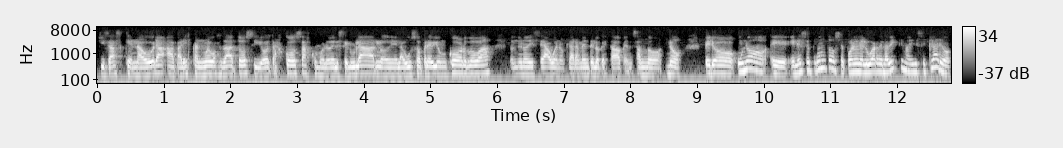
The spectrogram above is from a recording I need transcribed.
quizás que en la obra aparezcan nuevos datos y otras cosas como lo del celular, lo del abuso previo en Córdoba, donde uno dice, ah, bueno, claramente lo que estaba pensando no. Pero uno eh, en ese punto se pone en el lugar de la víctima y dice, claro,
